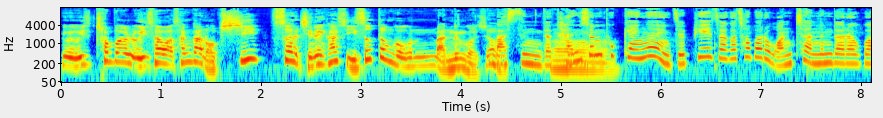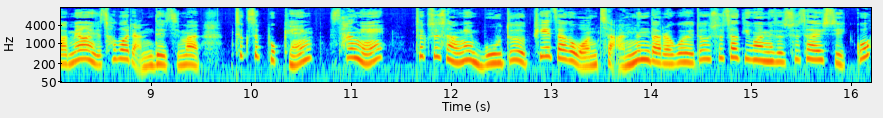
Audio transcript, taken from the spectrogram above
그 처벌 의사와 상관없이 수사를 진행할 수 있었던 건 맞는 거죠. 맞습니다. 어. 단순 폭행은 이제 피해자가 처벌을 원치 않는다라고 하면 이제 처벌이 안 되지만 특수 폭행, 상해 특수상해 모두 피해자가 원치 않는다라고 해도 수사기관에서 수사할 수 있고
